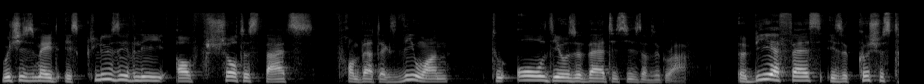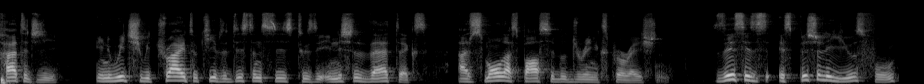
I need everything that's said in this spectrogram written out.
which is made exclusively of shortest paths from vertex V1 to all the other vertices of the graph. A BFS is a cautious strategy in which we try to keep the distances to the initial vertex as small as possible during exploration. This is especially useful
